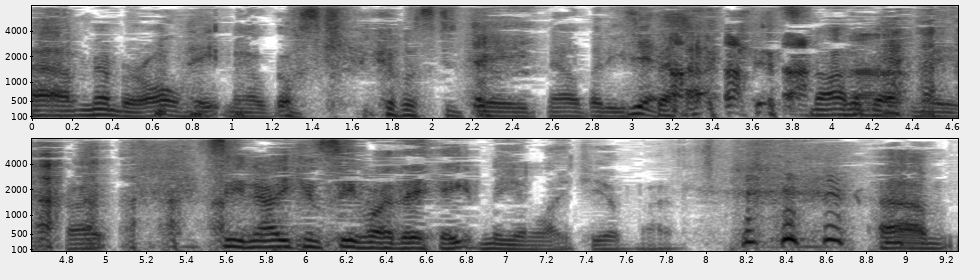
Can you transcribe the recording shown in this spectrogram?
uh, remember, all hate mail goes to, goes to Dave now that he's Yes. back. It's not about me, right? See, now you can see why they hate me and like him. Um,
